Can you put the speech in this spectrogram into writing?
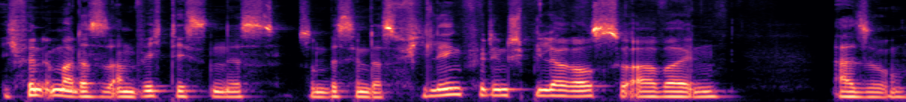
ich finde immer, dass es am wichtigsten ist, so ein bisschen das Feeling für den Spieler rauszuarbeiten. Also,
